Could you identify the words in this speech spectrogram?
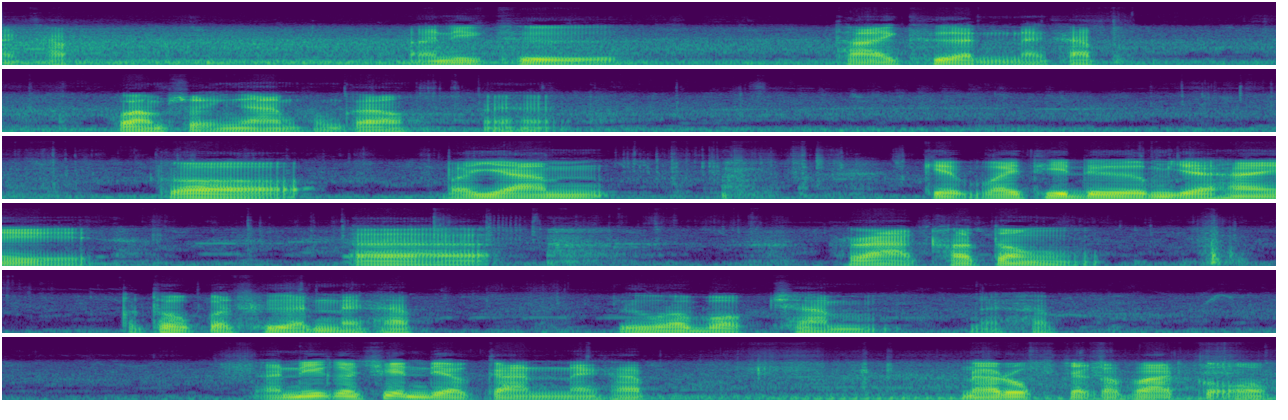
นะครับ อันนี้คือท้ายเขื่อนนะครับ ความสวยงามของเขานะฮะก็พยายาม เก็บไว้ที่เดิมอย่าให้รากเขาต้องกระทบกระเทือนนะครับ หรือว่าบอบช้ำนะครับ อันนี้ก็เช่นเดียวกันนะครับ นรกจักรพรรดิก็ออก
